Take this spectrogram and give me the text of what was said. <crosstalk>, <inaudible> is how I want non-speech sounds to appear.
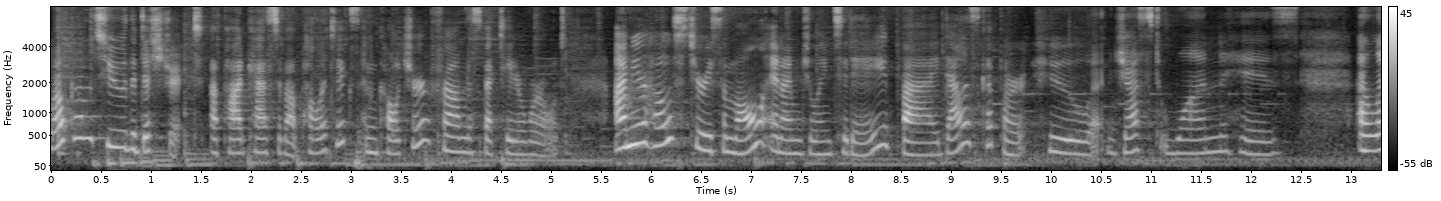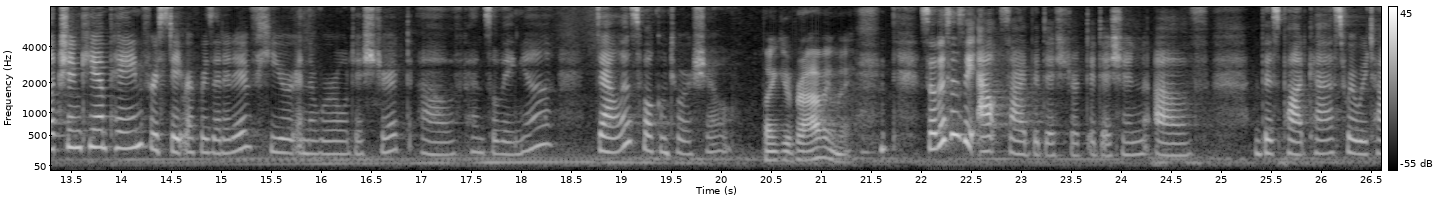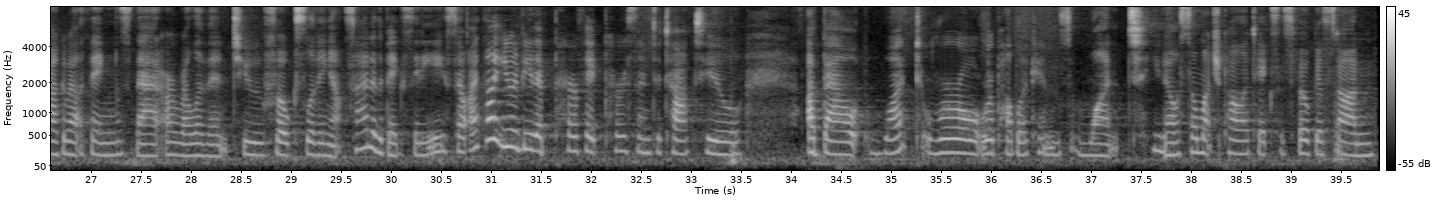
Welcome to The District, a podcast about politics and culture from the spectator world. I'm your host, Teresa Mull, and I'm joined today by Dallas Kephart, who just won his election campaign for state representative here in the rural district of Pennsylvania. Dallas, welcome to our show. Thank you for having me. <laughs> so, this is the Outside the District edition of this podcast where we talk about things that are relevant to folks living outside of the big city. So, I thought you would be the perfect person to talk to about what rural Republicans want. You know, so much politics is focused on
